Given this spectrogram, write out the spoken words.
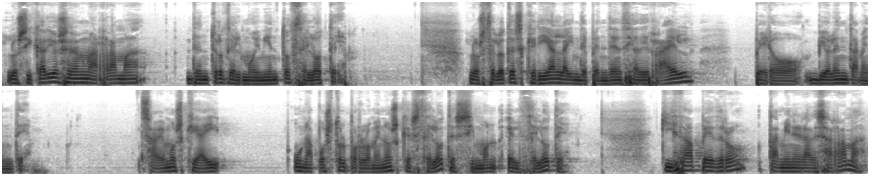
Los sicarios eran una rama dentro del movimiento celote. Los celotes querían la independencia de Israel, pero violentamente. Sabemos que hay un apóstol por lo menos que es celote, Simón el celote. Quizá Pedro también era de esa rama,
